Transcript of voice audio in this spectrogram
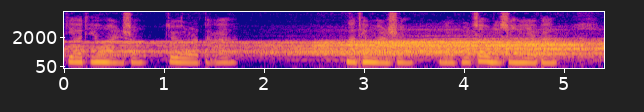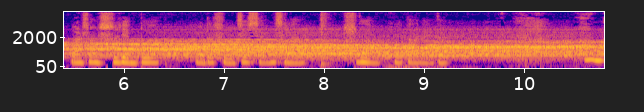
第二天晚上就有了答案。那天晚上，老婆照例上夜班，晚上十点多，我的手机响起来，是老婆打来的。老公，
